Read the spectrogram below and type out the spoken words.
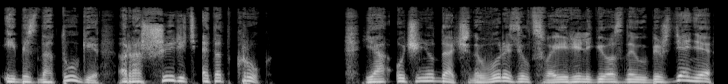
и без натуги расширить этот круг. Я очень удачно выразил свои религиозные убеждения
